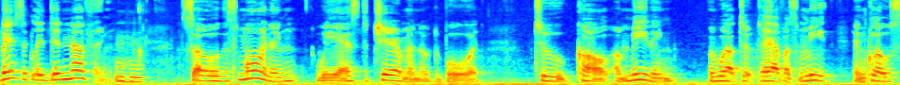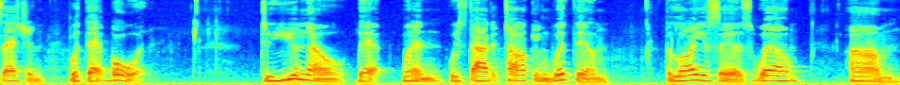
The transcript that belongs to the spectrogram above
basically did nothing. Mm-hmm. So this morning we asked the chairman of the board to call a meeting, well, to, to have us meet in closed session with that board. Do you know that when we started talking with them, the lawyer says, well, um,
